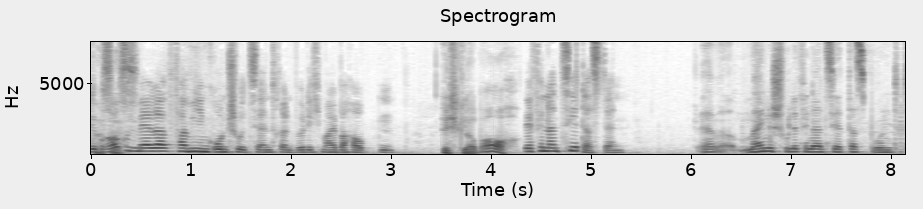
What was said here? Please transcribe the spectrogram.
Wir das brauchen mehr Familiengrundschulzentren, würde ich mal behaupten. Ich glaube auch. Wer finanziert das denn? Äh, meine Schule finanziert das Bund.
